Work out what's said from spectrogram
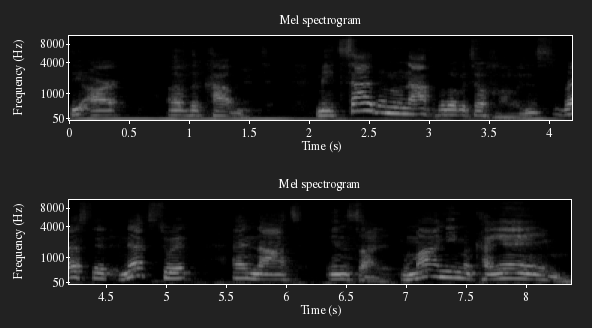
the Ark of the Covenant. Mitzad umunach v'lo and it's rested next to it and not inside it. Umani makayim,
